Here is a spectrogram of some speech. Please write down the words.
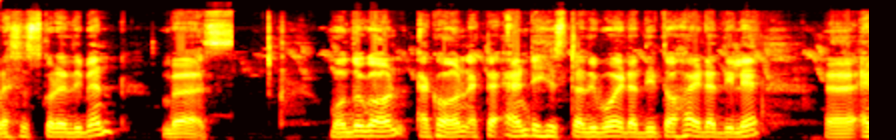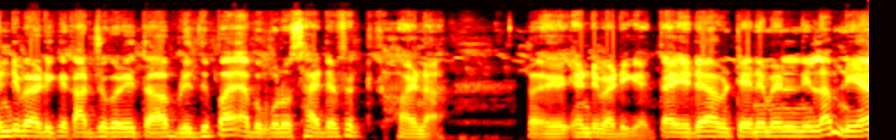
মেসেজ করে দিবেন, ব্যাস। বন্ধুগণ, এখন একটা অ্যান্টিহিস্টা দিব। এটা দিতে হয়, এটা দিলে অ্যান্টিবায়োটিকের কার্যকারিতা বৃদ্ধি পায় এবং কোনো সাইড এফেক্ট হয় না অ্যান্টিবায়োটিকের তাই এটা আমি টেন এম নিলাম, নিয়ে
